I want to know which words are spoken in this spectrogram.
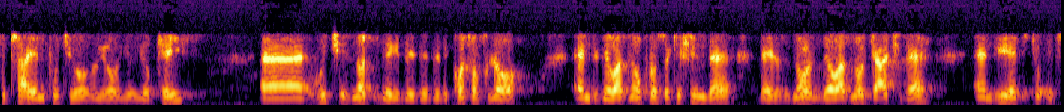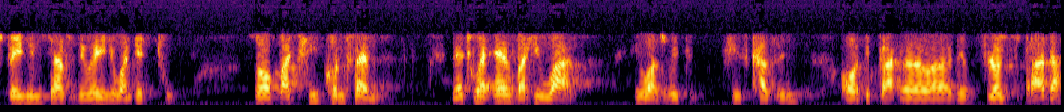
to try and put your your your, case, uh, which is not the, the the, the court of law, and there was no prosecution there. There is no there was no judge there, and he had to explain himself the way he wanted to. So, but he confirmed that wherever he was, he was with his cousin or the, uh, the Floyd's brother,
